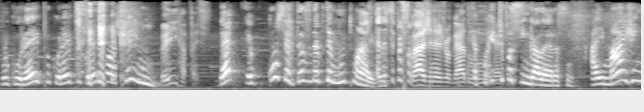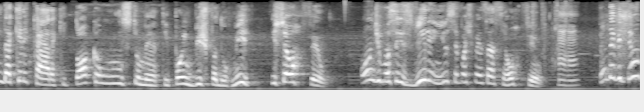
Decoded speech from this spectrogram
Procurei, procurei, procurei, só achei um. Ih, rapaz. Deve, eu, com certeza deve ter muito mais. É, deve ter personagem, né, jogado no É porque, tipo assim, galera, assim, a imagem daquele cara que toca um instrumento e põe bicho para dormir, isso é Orfeu. Onde vocês virem isso, você pode pensar assim, é Orfeu. Uhum. Então deve ter uma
